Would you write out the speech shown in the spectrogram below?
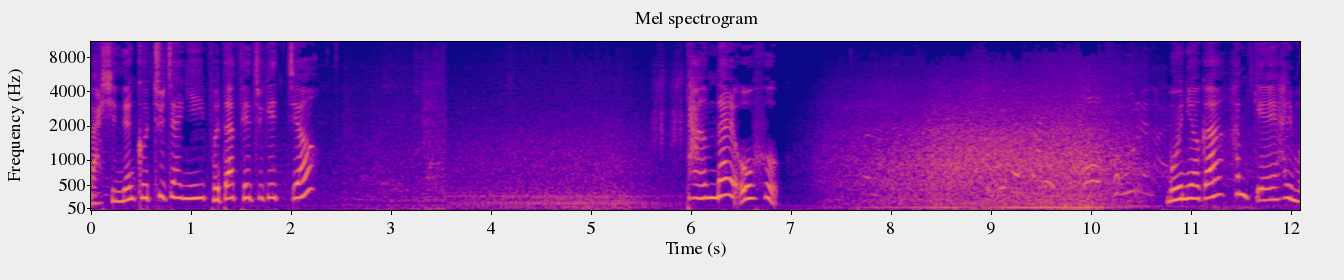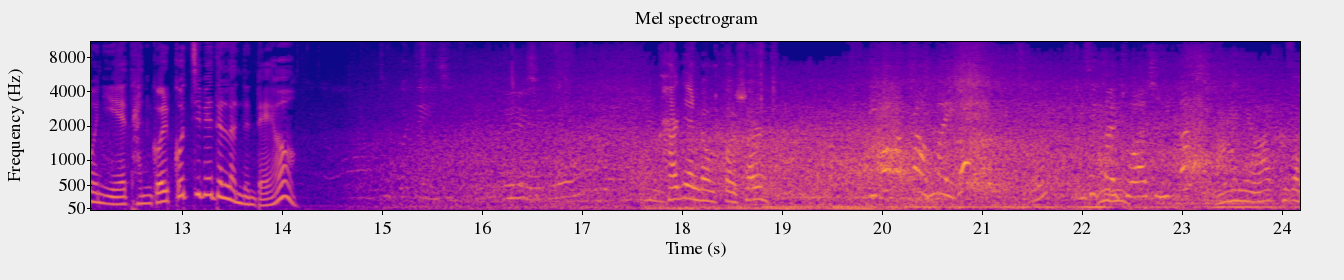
맛있는 고추장이 보답해주겠죠? 다음 날 오후 모녀가 함께 할머니의 단골 꽃집에 들렀는데요. 가게 것을 이거 같아, 엄마 이거? 이 색깔 좋아하시니까? 아니요 그거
